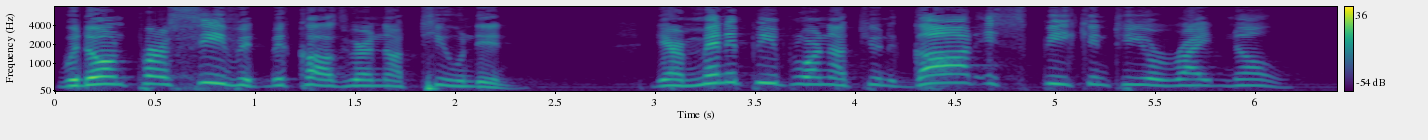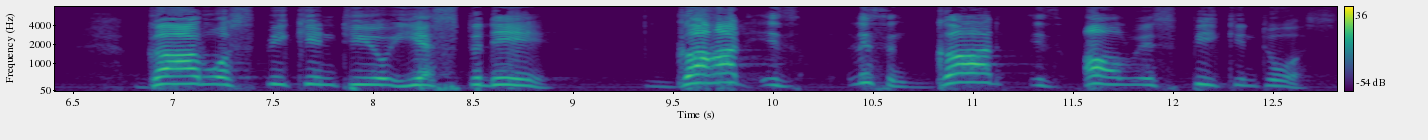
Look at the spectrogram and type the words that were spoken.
We don't perceive it because we're not tuned in. There are many people who are not tuned in. God is speaking to you right now. God was speaking to you yesterday. God is, listen, God is always speaking to us.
